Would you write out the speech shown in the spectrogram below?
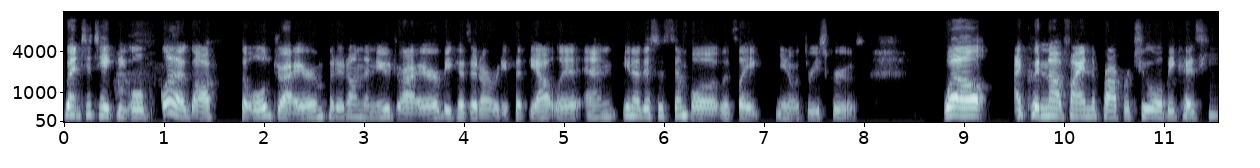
went to take the old plug off the old dryer and put it on the new dryer because it already fit the outlet. And you know, this is simple. It was like, you know, three screws. Well, I could not find the proper tool because he,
